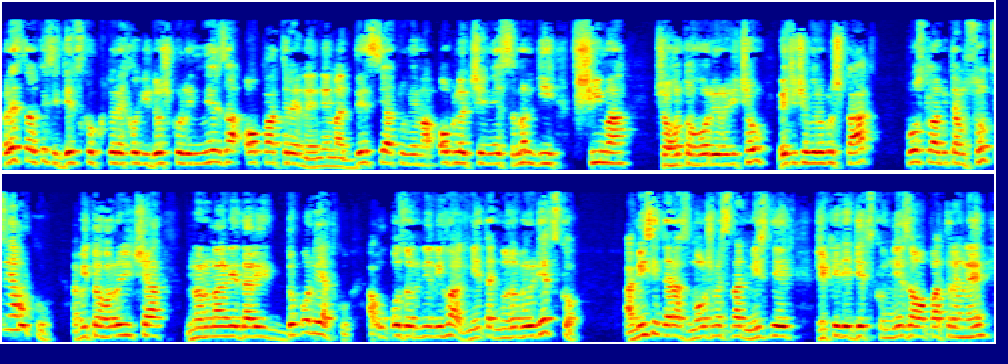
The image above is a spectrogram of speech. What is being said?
Predstavte si detsko, ktoré chodí do školy nezaopatrené, nemá desiatu, nemá oblečenie, smrdí, všíma, čo ho to hovorí rodičov. Viete, čo by robil štát? Poslal by tam sociálku, aby toho rodiča normálne dali do poriadku a upozornili ho, ak nie, tak mu zoberú decko. A my si teraz môžeme snať myslieť, že keď je detsko nezaopatrené,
